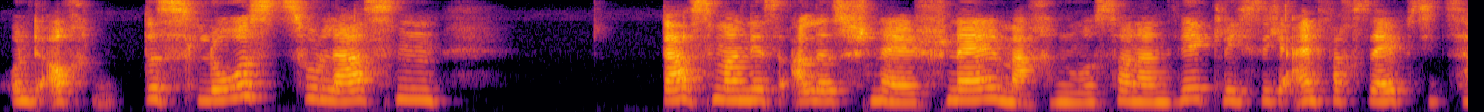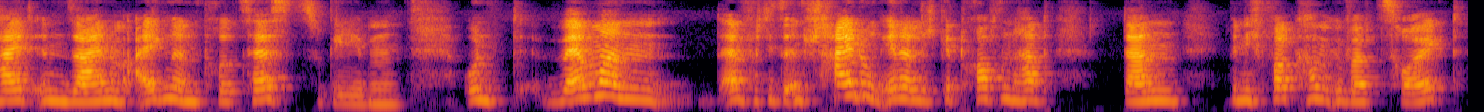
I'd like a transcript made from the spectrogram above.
und auch das loszulassen, dass man jetzt alles schnell, schnell machen muss, sondern wirklich sich einfach selbst die Zeit in seinem eigenen Prozess zu geben. Und wenn man einfach diese Entscheidung innerlich getroffen hat, dann bin ich vollkommen überzeugt,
